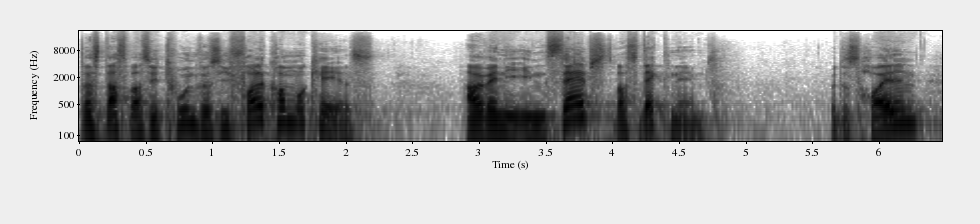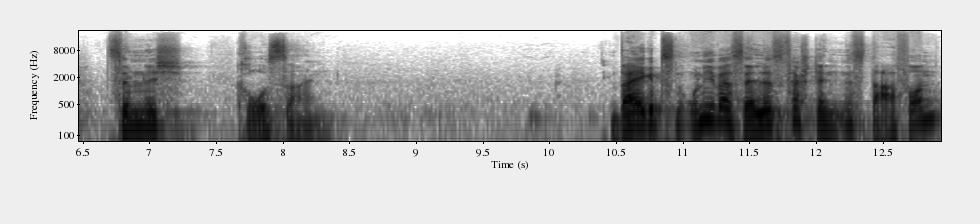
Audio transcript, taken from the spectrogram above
dass das, was sie tun, für sie vollkommen okay ist. Aber wenn ihr ihnen selbst was wegnehmt, wird das Heulen ziemlich groß sein. Und daher gibt es ein universelles Verständnis davon,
